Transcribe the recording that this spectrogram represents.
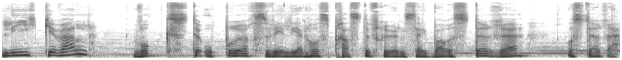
Likevel vokste opprørsviljen hos prestefruen seg bare større og større.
